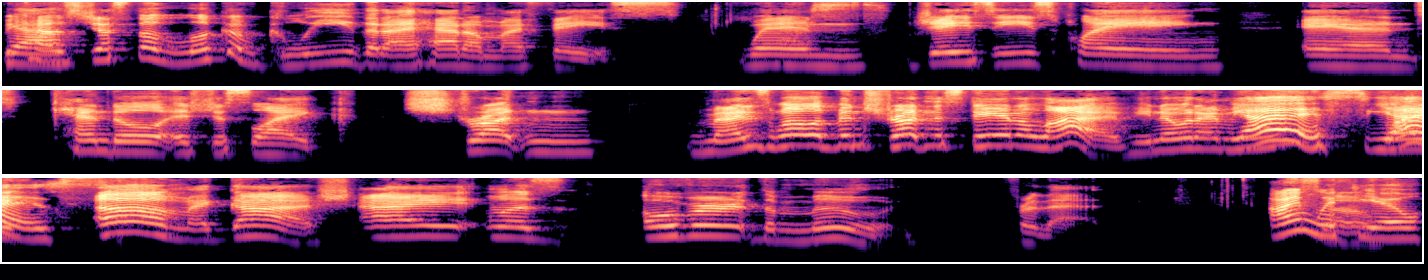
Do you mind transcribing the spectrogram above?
Yeah. because just the look of glee that I had on my face when Yes. Jay Z's playing and Kendall is just like strutting. Might as well have been strutting to staying alive. You know what I mean? yes, yes. Oh my gosh. I was over the moon for that. I'm with you.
